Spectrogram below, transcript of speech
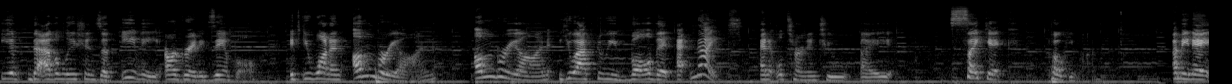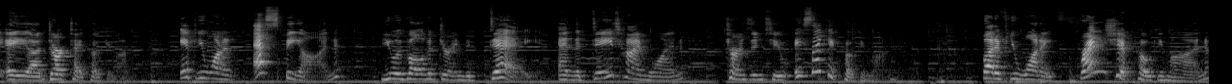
the evolutions of Eevee are a great example. If you want an Umbreon, Umbreon, you have to evolve it at night, and it will turn into a psychic Pokemon. I mean, a, a, a dark type Pokemon. If you want an Espeon, you evolve it during the day, and the daytime one turns into a psychic Pokemon. But if you want a friendship Pokemon,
